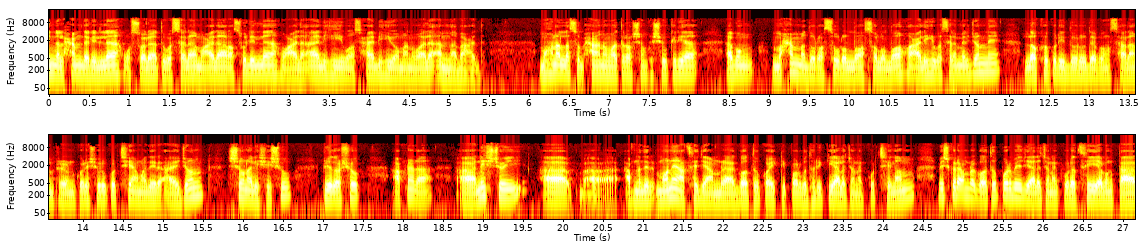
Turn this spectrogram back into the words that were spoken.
ইন আলহামদুলিল্লাহ ওসলাত ওসালাম আলা রসুলিল্লাহ আলা আলিহি ওসহাবিহি ওমান ওয়ালা আম্মা বাদ মহান আল্লাহ সুবহানুমাতের অসংখ্য সুক্রিয়া এবং মোহাম্মদ রসুল্লাহ সাল আলহি ওয়াসালামের জন্য লক্ষ্য করি দরুদ এবং সালাম প্রেরণ করে শুরু করছি আমাদের আয়োজন সোনালী শিশু। প্রিয় দর্শক, আপনারা নিশ্চয়ই আপনাদের মনে আছে যে আমরা গত কয়েকটি পর্ব ধরে কি আলোচনা করছিলাম। বিশেষ করে আমরা গত পর্বে যে আলোচনা করেছি এবং তার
